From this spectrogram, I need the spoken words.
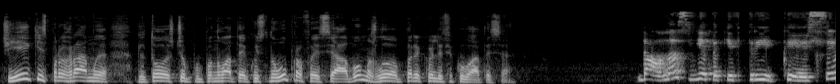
Чи є якісь програми для того, щоб опанувати якусь нову професію або, можливо, перекваліфікуватися? Да, у нас є таких три кейси.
